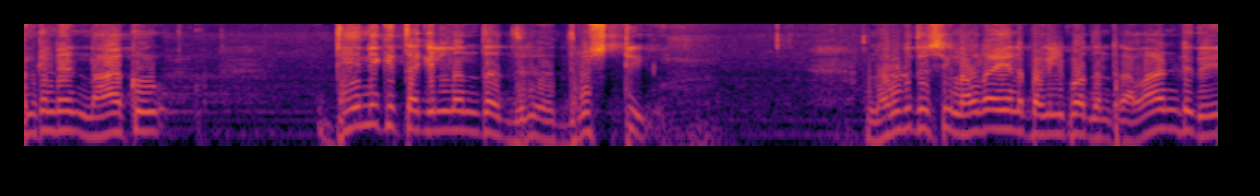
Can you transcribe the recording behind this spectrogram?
ఎందుకంటే నాకు దీనికి తగిలినంత దృష్టి నరుడి దృష్టికి నలరాయన పగిలిపోతుంటారు అలాంటిది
